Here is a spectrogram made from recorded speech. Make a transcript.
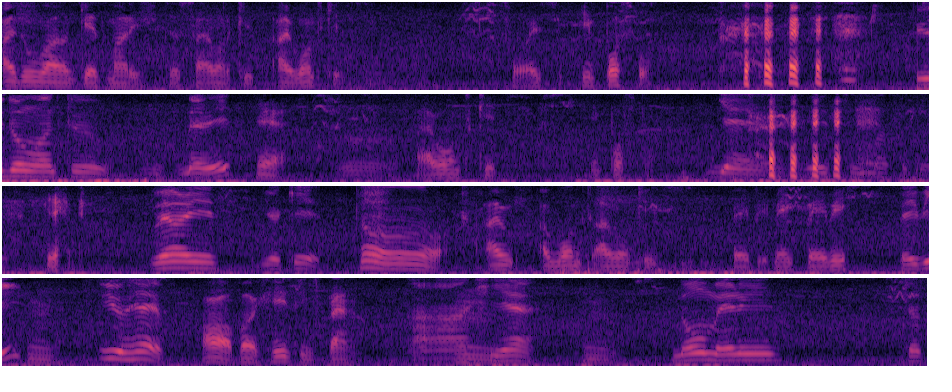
I don't want to get married. Just I want kid. I want kids. So it's impossible. You don't want to marry? Yeah. Mm, I want kids. Impossible. yeah, it's impossible. Yeah. Where is your kid? No, no, no. no. I I want I want kids. Baby, make baby. Baby? Mm. You have. Oh, but he's in Japan. Ah, Mm. here. Mm. No marriage, just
